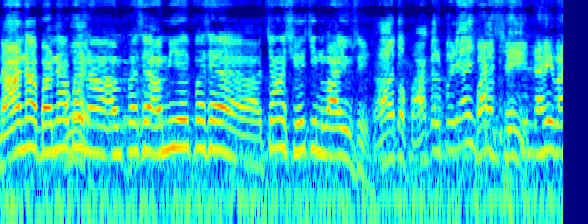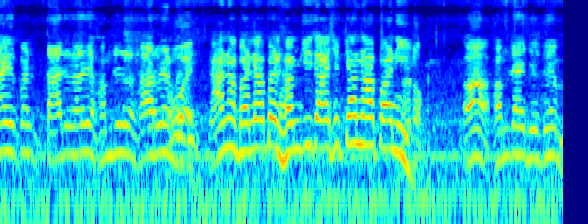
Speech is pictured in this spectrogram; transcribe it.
ના ના બરાબર પછી અમે પછી ચા શેચીને વાયું છે. હા તો ભાગલ પડ્યા પણ પગ નહીં વાયું પણ તાજે તાજે સમજી તો સારું એમ ના ના બરાબર સમજી જાય ક્યાં ના પાણી. હા સમજાય જશે એમ.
